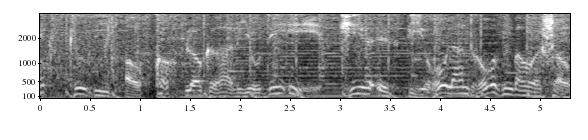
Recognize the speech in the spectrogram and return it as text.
Exklusiv auf kochblogradio.de. Hier ist die Roland Rosenbauer Show.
